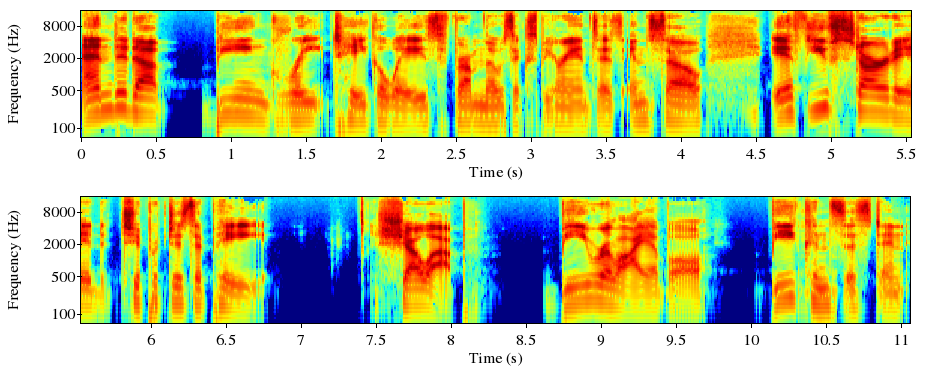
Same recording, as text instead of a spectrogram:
ended up being great takeaways from those experiences. And so, if you started to participate, show up, be reliable, be consistent,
